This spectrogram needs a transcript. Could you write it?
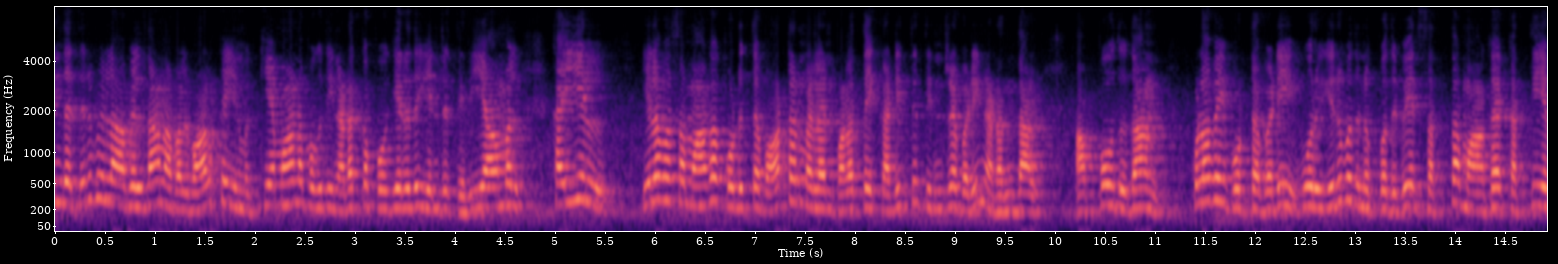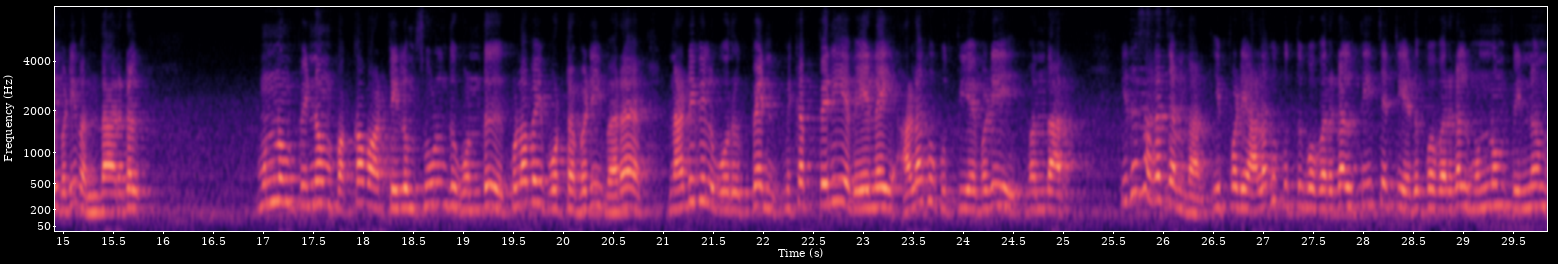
இந்த திருவிழாவில் தான் அவள் வாழ்க்கையின் முக்கியமான பகுதி நடக்கப் போகிறது என்று தெரியாமல் கையில் இலவசமாக கொடுத்த வாட்டர்மெலன் பழத்தை கடித்து தின்றபடி நடந்தாள். அப்போதுதான் குளவை போட்டபடி ஒரு இருபது முப்பது பேர் சத்தமாக கத்தியபடி வந்தார்கள். முன்னும் பின்னும் பக்கவாட்டிலும் சூழ்ந்து கொண்டு குலவை போட்டபடி வர நடுவில் ஒரு பெண் மிகப்பெரிய வேலை அழகு குத்தியபடி வந்தார். இது சகஜம்தான். இப்படி அழகு குத்துபவர்கள் தீச்சட்டி எடுப்பவர்கள் முன்னும் பின்னும்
